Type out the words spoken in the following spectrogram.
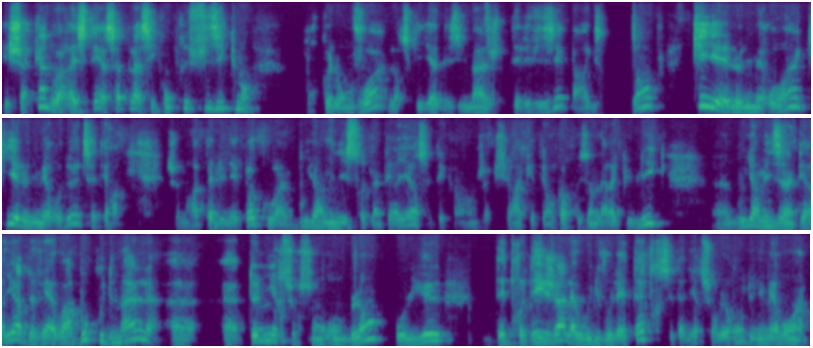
et chacun doit rester à sa place, y compris physiquement, pour que l'on voit, lorsqu'il y a des images télévisées, par exemple, qui est le numéro 1, qui est le numéro 2, etc. Je me rappelle une époque où un bouillant ministre de l'Intérieur, c'était quand Jacques Chirac était encore président de la République, un bouillant ministre de l'Intérieur devait avoir beaucoup de mal à, tenir sur son rond blanc au lieu d'être déjà là où il voulait être, c'est-à-dire sur le rond du numéro 1.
